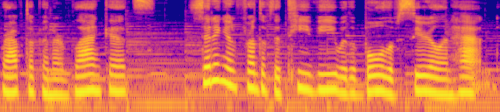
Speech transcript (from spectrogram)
Wrapped up in our blankets, sitting in front of the TV with a bowl of cereal in hand.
